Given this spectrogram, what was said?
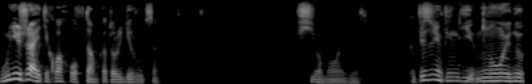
Унижайте хлохов там, которые дерутся. Все, молодец. Капец, блин, пинги. Ну, ну,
